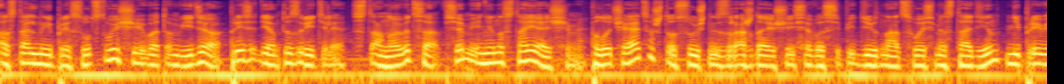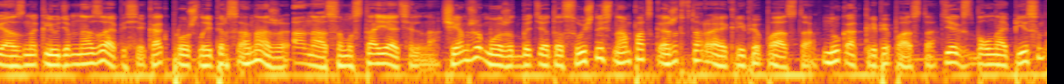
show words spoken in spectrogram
остальные присутствующие в этом видео, президент и зрители, становятся все менее настоящими. Получается, что сущность, зарождающаяся в SCP-1981, не привязана к людям на записи, как прошлые персонажи. Она самостоятельна. Чем же может быть эта сущность, нам подскажет вторая крипипаста. Ну как крипипаста? Текст был написан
